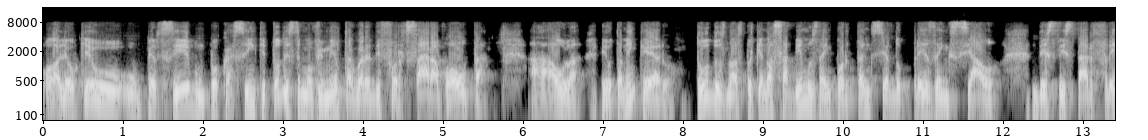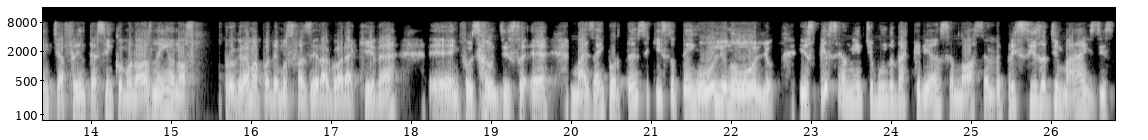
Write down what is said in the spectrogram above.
Olha, o que eu, percebo um pouco assim, que todo esse movimento agora de forçar a volta à aula, eu também quero. Todos nós, porque nós sabemos da importância do presencial, deste estar frente a frente, assim como nós, nem o nosso programa podemos fazer agora aqui, né? É, em função disso, é. Mas a importância que isso tem, olho no olho, especialmente o mundo da criança, nossa, ela precisa demais disso.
